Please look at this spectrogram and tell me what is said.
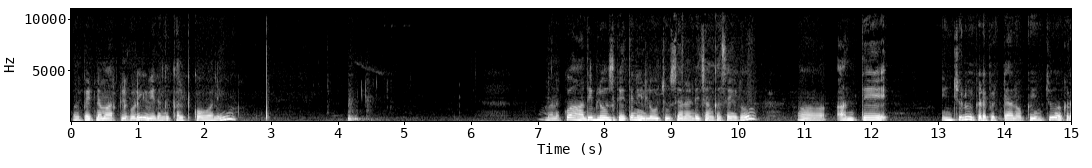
మనం పెట్టిన మార్కులు కూడా ఈ విధంగా కలుపుకోవాలి. మనకు ఆది బ్లౌజ్కి అయితే నేను లూ చూశానండి చంక సైడు. అంతే ఇంచులు ఇక్కడ పెట్టాను. ఒక ఇంచు అక్కడ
